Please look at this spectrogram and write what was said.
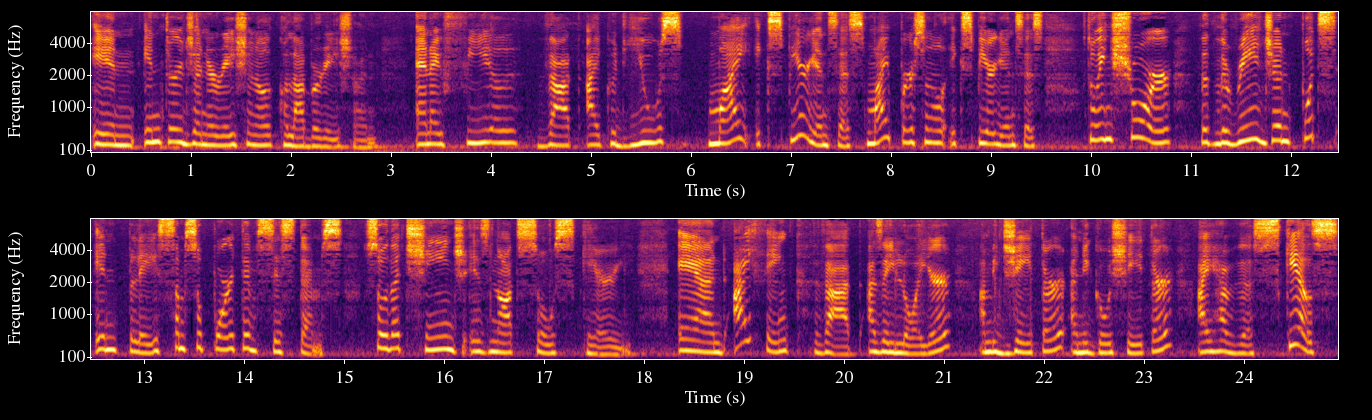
in intergenerational collaboration. And I feel that I could use my experiences, my personal experiences, to ensure that the region puts in place some supportive systems so that change is not so scary. And I think that as a lawyer, a mediator, a negotiator, I have the skills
